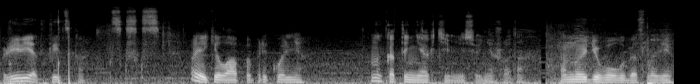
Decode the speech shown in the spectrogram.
Привет, кицька. Кс-кс-кс. А які лапи прикольні. Ну, коти не активні сьогодні що-то. А ну иди голубя слови.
